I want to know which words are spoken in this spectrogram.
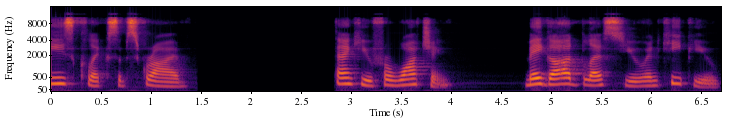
Please click subscribe. Thank you for watching. May God bless you and keep you.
